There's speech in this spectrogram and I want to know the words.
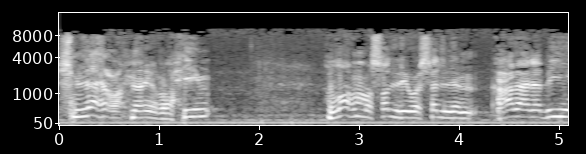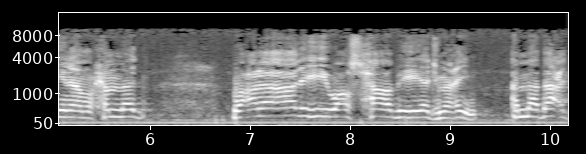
بسم الله الرحمن الرحيم. اللهم صل وسلم على نبينا محمد وعلى آله وأصحابه أجمعين. أما بعد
